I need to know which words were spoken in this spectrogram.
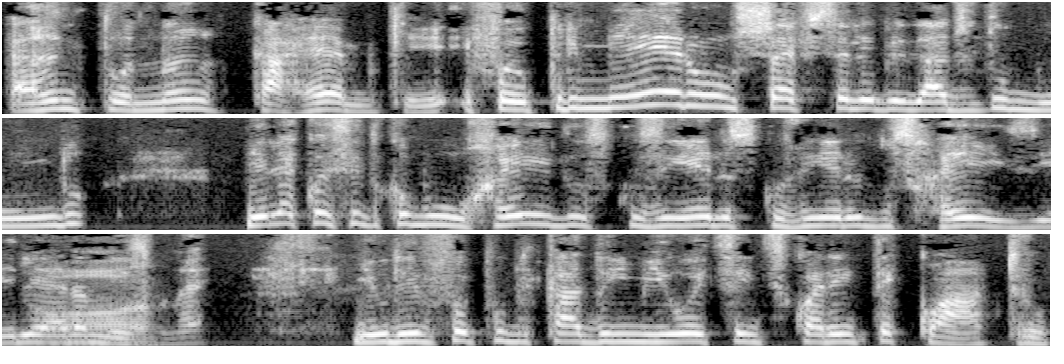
Antonin Carême, que foi o primeiro chefe celebridade do mundo. E ele é conhecido como o rei dos cozinheiros, cozinheiro dos reis, e ele oh. era mesmo, né? E o livro foi publicado em 1844.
